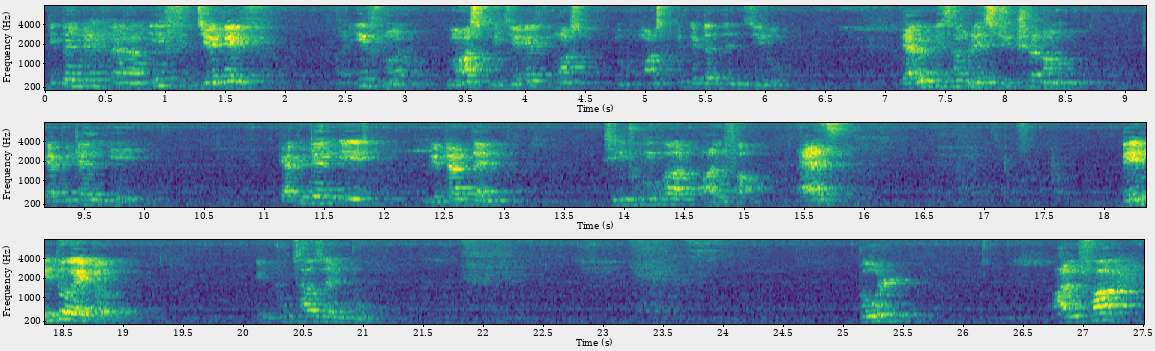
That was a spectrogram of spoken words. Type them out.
dependent, uh, if ZF, if not, must be, ZF must, must be greater than 0. There will be some restriction on capital A. Capital A greater than 3 to the power alpha as Bento et al. in 2002 told alpha,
